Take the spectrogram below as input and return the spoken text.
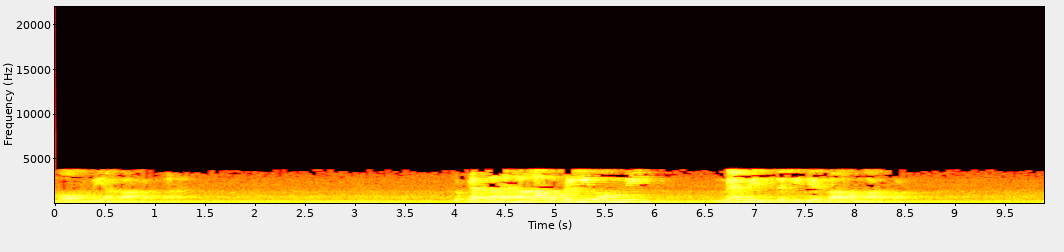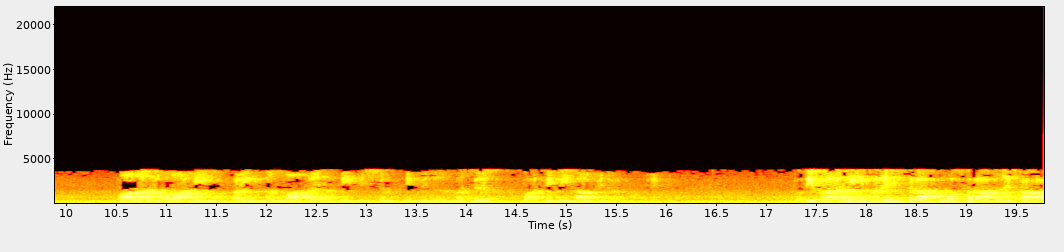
موت بھی عطا کرتا ہے۔ تو کہتا ہے، اللہ وفری و امید میں بھی زندگی دیتا اور مارتا بالا ابراہیم فعین اللہ عطی بشمسی من المشرق فعطی من المغرب۔ تو ابراہیم علیہ السلام والسلام نے کہا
